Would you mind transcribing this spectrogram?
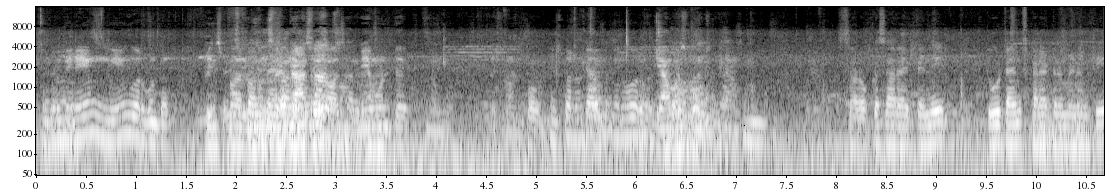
ఇప్పుడు మీరు ఏం ఏం కోరుకుంటారు? ప్రిన్సిపాల్ ట్రాన్స్ఫర్ కావాలి సార్ మేము క్యాంపస్ సార్ ఒక్కసారి అయిపోయింది. టూ టైమ్స్ కలెక్టర్ మేడంకి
